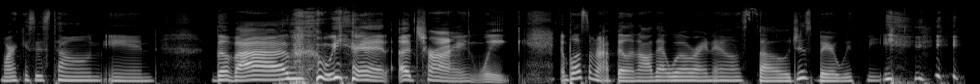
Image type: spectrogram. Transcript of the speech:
Marcus's tone and the vibe, we had a trying week. And plus, I'm not feeling all that well right now, so just bear with me.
